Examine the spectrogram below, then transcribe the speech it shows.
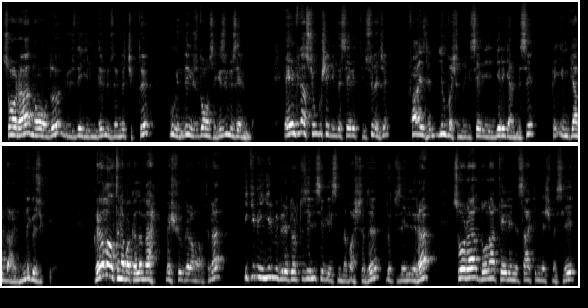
Sonra ne oldu? %20'lerin üzerine çıktı. Bugün de %18'in üzerinde. E, enflasyon bu şekilde seyrettiği sürece faizin yılbaşındaki seviyeye geri gelmesi pek imkan dahilinde gözükmüyor. Gram altına bakalım. Heh, meşhur gram altına. 2021'e 450 seviyesinde başladı. 450 lira. Sonra dolar TL'nin sakinleşmesi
